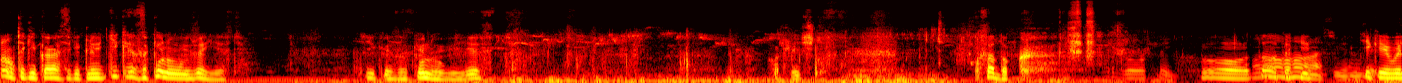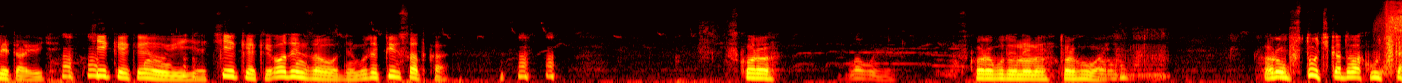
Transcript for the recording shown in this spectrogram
Вот такие карасики клюют. Тикай закинул и уже есть. Тикай закинул и есть. Отлично. Садок. О, то такі. Ага, він Тільки вилітають. Тільки кинув і. Тільки ки- один за одним. Уже пів садка. Скоро, скоро буду ними торгувати. Руб штучка, два кучка.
